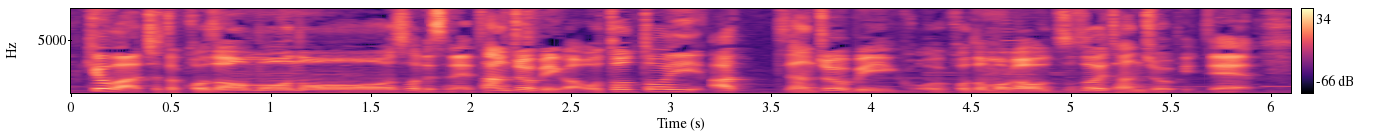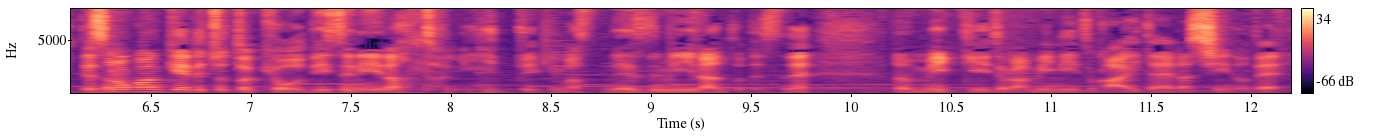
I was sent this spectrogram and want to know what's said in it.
今日はちょっと子供の、そうですね、誕生日が一昨日あって、誕生日、子供が一昨日誕生日で、で、その関係でちょっと今日ディズニーランドに行ってきます。ネズミーランドですね。ミッキーとかミニーとか会いたいらしいので、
